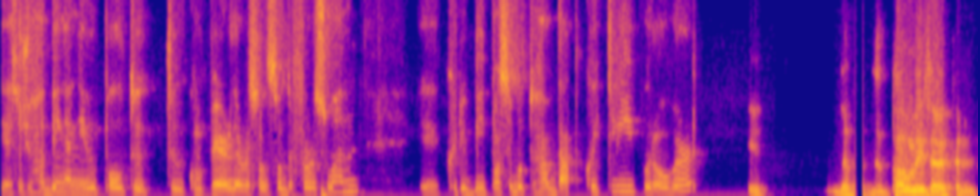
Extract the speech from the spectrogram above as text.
yes, it should have been a new poll to, to compare the results of the first one. Uh, could it be possible to have that quickly put over? It, the, the poll is open,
